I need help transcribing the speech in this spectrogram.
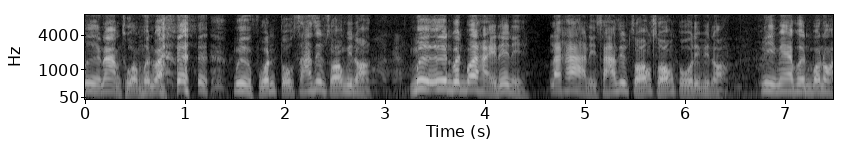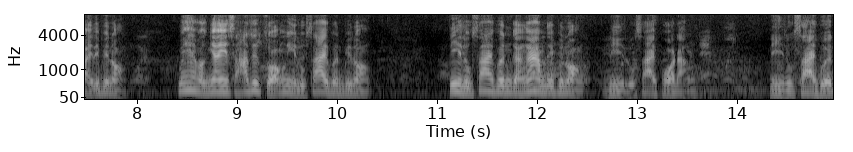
มือน้ำท่วมเพิ่อนว่ามือฝนตกสามสิบสองพี่น้องมืออื่นเพิ่อนบ่ให้ได้นี่ ราคานี่สามสิบสองสองตัวได้พี่น้องนี่แม่เพิ่อนบ่หน้อยได้พี่น้องแม่บักใหญ่สามสิบสองนี่ลูกชายเพิ่อนพี่น้องนี่ลูกชายเพิ่อนก็งามได้พี่น้องนี่ลูกชายพ่อดัง นี่ลูกชายเพิ่อน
